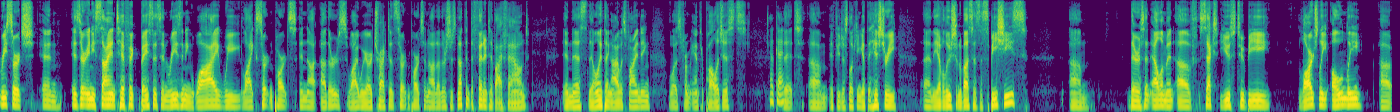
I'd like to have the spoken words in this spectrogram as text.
research, and is there any scientific basis in reasoning why we like certain parts and not others? Why we are attracted to certain parts and not others? There's nothing definitive I found in this. The only thing I was finding was from anthropologists Okay. that um, if you're just looking at the history and the evolution of us as a species, um, there's an element of sex used to be largely only uh,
